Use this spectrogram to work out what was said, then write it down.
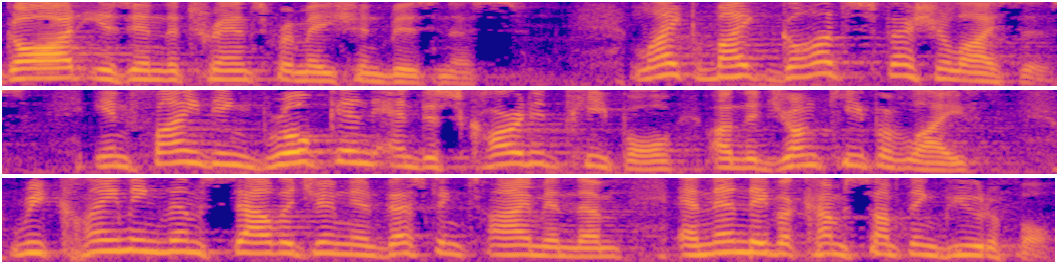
God is in the transformation business. Like Mike, God specializes in finding broken and discarded people on the junk heap of life, reclaiming them, salvaging, investing time in them, and then they become something beautiful.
